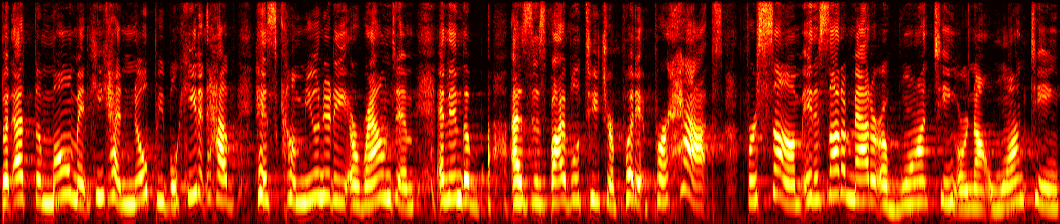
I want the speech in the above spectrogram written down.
But at the moment, he had no people. He didn't have his community around him. And in the, as this Bible teacher put it, perhaps for some, it is not a matter of wanting or not wanting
